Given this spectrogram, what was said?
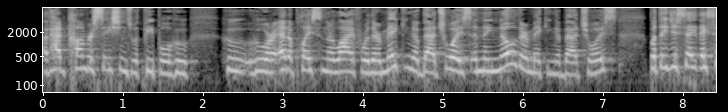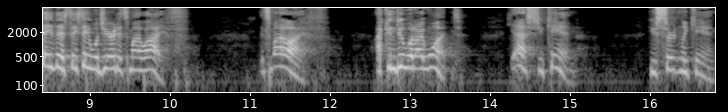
I've had conversations with people who, who, who are at a place in their life where they're making a bad choice and they know they're making a bad choice, but they just say, they say this, they say, well, Jared, it's my life. It's my life. I can do what I want. Yes, you can. You certainly can.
